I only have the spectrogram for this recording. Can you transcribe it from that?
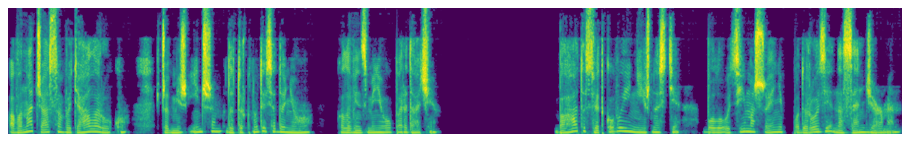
а вона часом витягала руку, щоб між іншим доторкнутися до нього, коли він змінював передачі. Багато святкової ніжності було у цій машині по дорозі на Сент Джермен.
